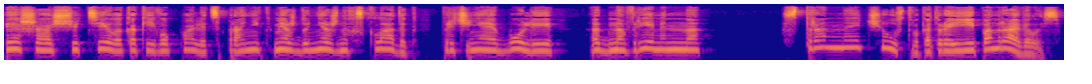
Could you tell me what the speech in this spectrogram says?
Эша ощутила, как его палец проник между нежных складок, причиняя боль и одновременно странное чувство, которое ей понравилось.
